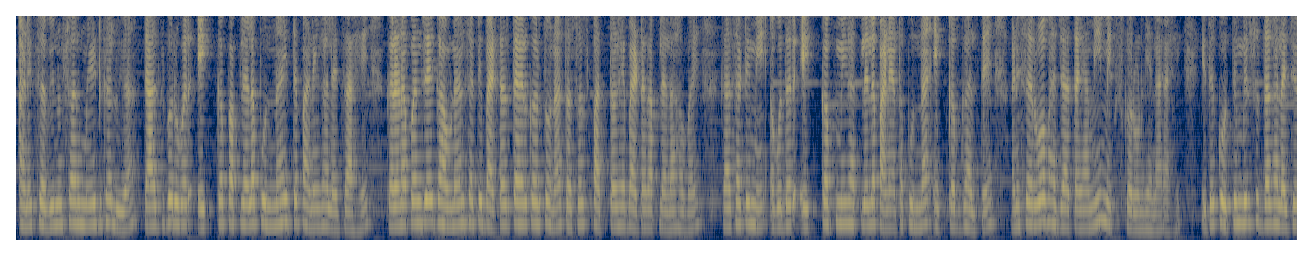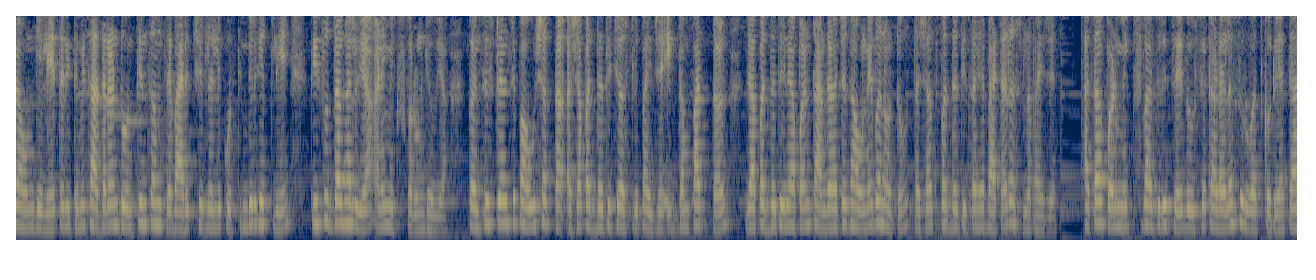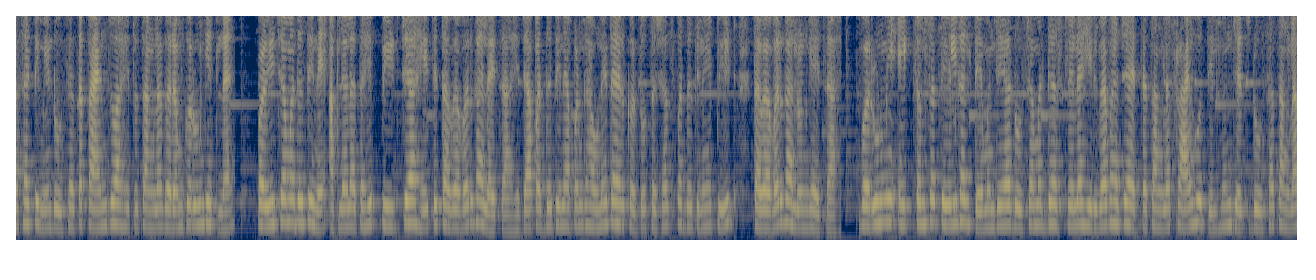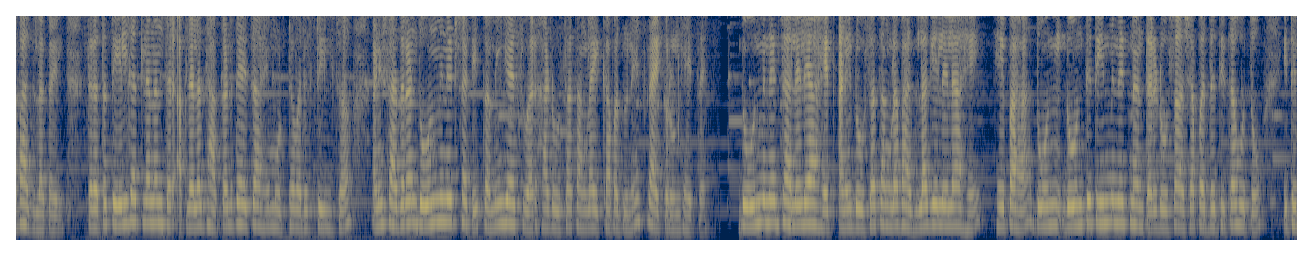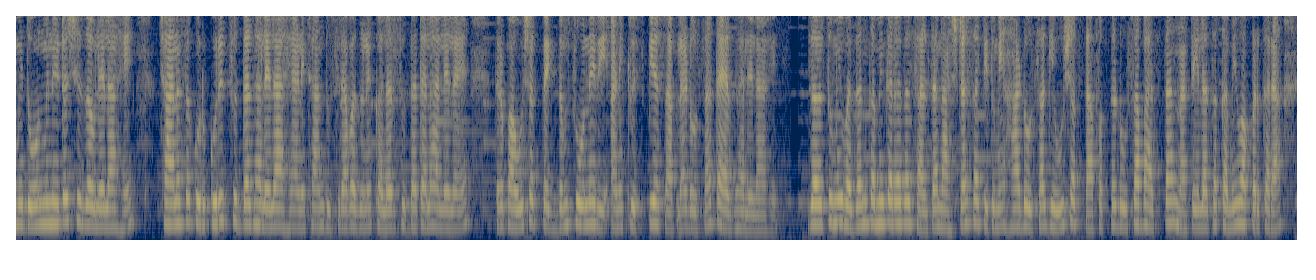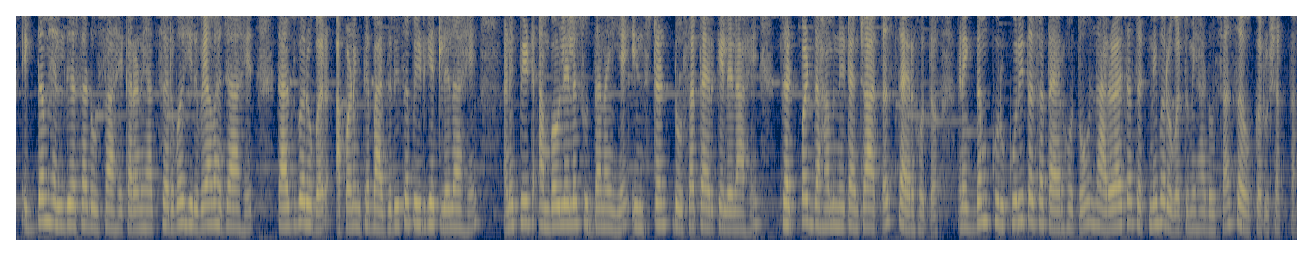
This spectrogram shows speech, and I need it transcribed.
आणि चवीनुसार मीठ घालूया. त्याचबरोबर एक कप आपल्याला पुन्हा इथे पाणी घालायचं आहे. कारण आपण जे घावण्यांसाठी बॅटर तयार करतो ना तसंच पातळ हे बॅटर आपल्याला हवं आहे त्यासाठी मी अगोदर एक कप मी घातलेलं पाणी आता पुन्हा एक कप घालते. आणि सर्व भाज्या आता ह्या मी मिक्स करून घेणार आहे. इथे कोथिंबीरसुद्धा घालायची राहून गेली आहे. तर इथे मी साधारण दोन तीन चमचे बारीक चिरलेली कोथिंबीर घेतली आहे. तीसुद्धा घालूया आणि मिक्स करून घेऊया. कन्सिस्टन्सी पाहू शकता अशा पद्धतीची असली पाहिजे. एकदम पातळ. ज्या पद्धतीने आपण तांदळाचे घावणे बनवतो तशाच पद्धतीचं हे बॅटर असलं पाहिजे. आता आपण मिक्स बाजरीचे डोसे काढायला सुरुवात करूया. त्यासाठी मी डोस्याचा पॅन जो आहे तो चांगला गरम करून घेतलाय. पळीच्या मदतीने आपल्याला आता हे पीठ जे आहे ते तव्यावर घालायचं आहे. ज्या पद्धतीने आपण घावणे तयार करतो तशाच पद्धतीने हे पीठ तव्यावर घालून घ्यायचं आहे. वरून मी एक चमचा तेल घालते. म्हणजे या डोस्यामध्ये असलेल्या हिरव्या भाज्या आहेत त्या चांगल्या फ्राय होतील. म्हणजेच डोसा चांगला भाजला जाईल. तर आता तेल घातल्यानंतर आपल्याला झाकण द्यायचं आहे मोठं वर स्टीलचं. आणि साधारण दोन मिनिटसाठी कमी गॅसवर हा डोसा चांगला एका बाजूने फ्राय करून घ्यायचा आहे. दोन मिनिट झालेले आहेत आणि डोसा चांगला भाजला गेलेला आहे. हे पहा दोन दोन ते तीन मिनिट नंतर डोसा अशा पद्धतीचा होतो. इथे मी दोन मिनिटच शिजवलेला आहे. छान असं कुरकुरीत सुद्धा झालेला आहे आणि छान दुसऱ्या बाजूने कलर सुद्धा त्याला आलेला आहे. तर पाहू शकता एकदम सोनेरी आणि क्रिस्पी असा आपला डोसा तयार झालेला आहे. जर तुम्ही वजन कमी करत असाल तर नाश्त्यासाठी तुम्ही हा डोसा घेऊ शकता. फक्त डोसा भाजताना तेलाचा कमी वापर करा. एकदम हेल्दी असा डोसा आहे कारण ह्यात सर्व हिरव्या भाज्या आहेत. त्याचबरोबर आपण इथे बाजरीचं पीठ घेतलेलं आहे आणि पीठ आंबवलेलं सुद्धा नाही आहे इन्स्टंट डोसा तयार केलेला आहे. झटपट दहा मिनिटांच्या आतच तयार होतं. आणि एकदम कुरकुरीत असा तयार होतो. नारळाच्या चटणीबरोबर तुम्ही हा डोसा सर्व करू शकता.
